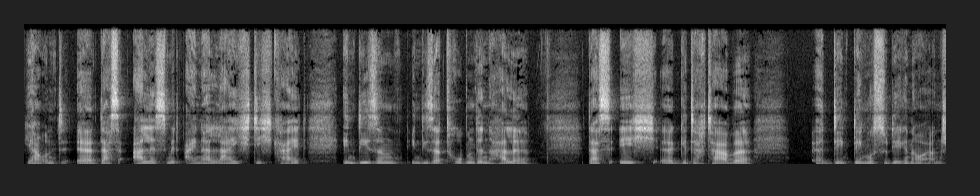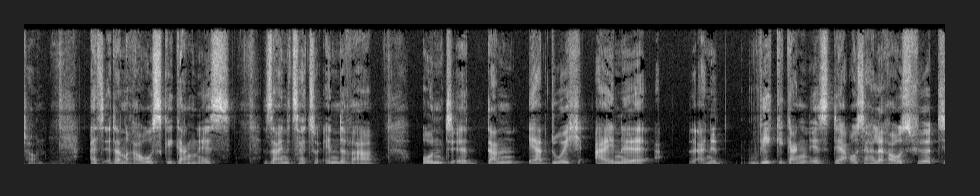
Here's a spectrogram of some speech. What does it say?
Ja, und äh, das alles mit einer Leichtigkeit in diesem, in dieser tobenden Halle, dass ich äh, gedacht habe, äh, den, den musst du dir genauer anschauen. Als er dann rausgegangen ist, seine Zeit zu Ende war und äh, dann er durch eine, eine Weg gegangen ist, der aus der Halle rausführt.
